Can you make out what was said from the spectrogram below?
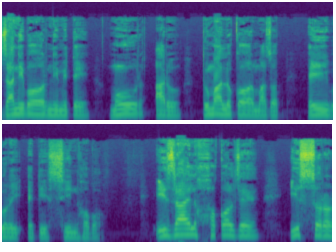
জানিবৰ নিমিত্তে মোৰ আৰু তোমালোকৰ মাজত এইবোৰেই এটি চিন হ'ব। ইজৰাইলসকল যে ঈশ্বৰৰ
